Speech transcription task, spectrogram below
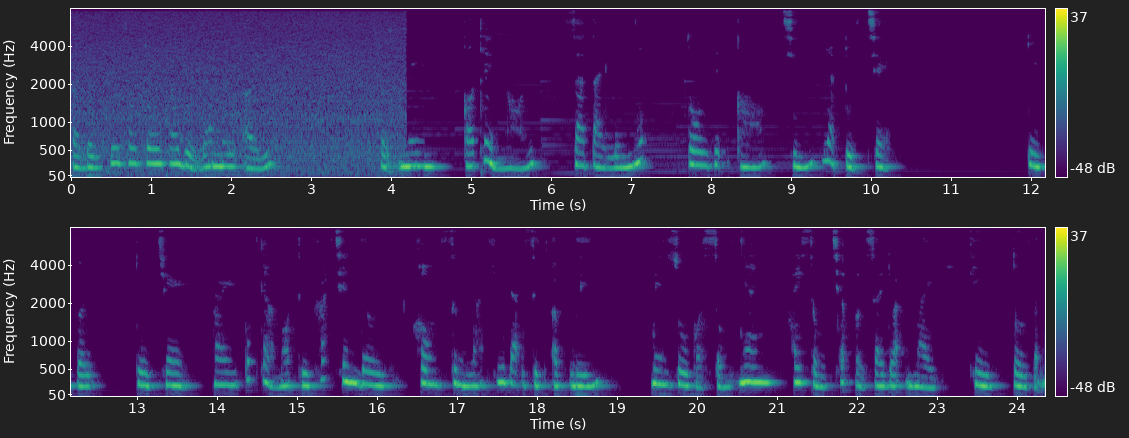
và đầu tư cho tôi theo đuổi đam mê ấy. Vậy nên, có thể nói, gia tài lớn nhất tôi hiện có chính là tuổi trẻ. Tuy vậy, tuổi trẻ hay tất cả mọi thứ khác trên đời không dừng lại khi đại dịch ập đến. Nên dù có sống nhanh hay sống chậm ở giai đoạn này thì tôi vẫn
